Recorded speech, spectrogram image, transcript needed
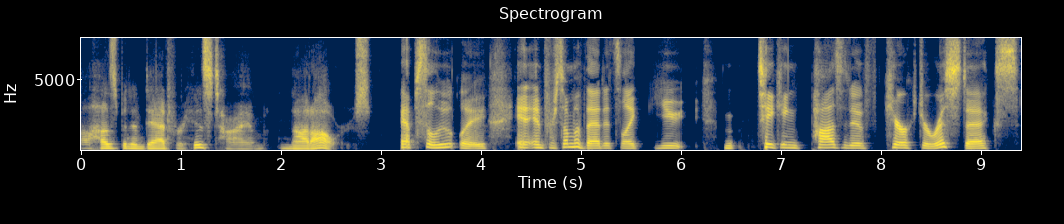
a husband and dad for his time, not ours. Absolutely. And, and for some of that, it's like you taking positive characteristics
